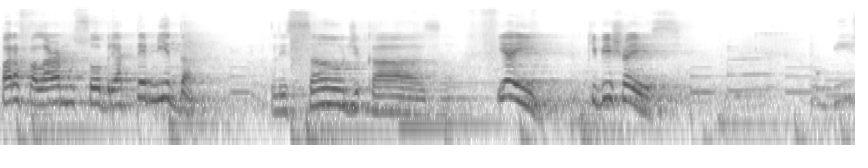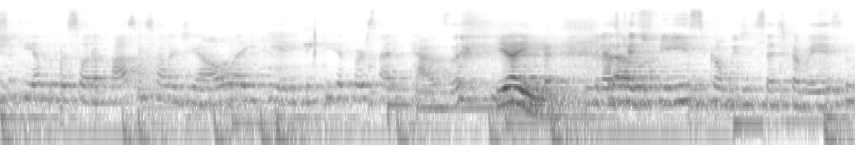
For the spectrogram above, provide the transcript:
para falarmos sobre a temida lição de casa. E aí, que bicho é esse? O bicho que a professora passa em sala de aula e que ele tem que reforçar em casa. E aí? Ginástica é difícil, que é um bicho de sete cabeças.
